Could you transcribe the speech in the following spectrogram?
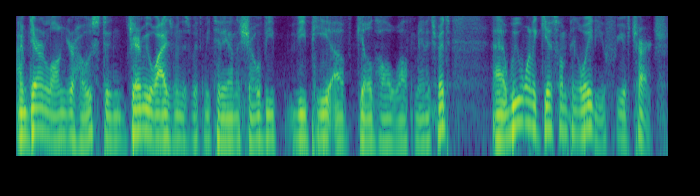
I'm Darren Long, your host, and Jeremy Wiseman is with me today on the show, v- VP of Guildhall Wealth Management. Uh, we want to give something away to you free of charge.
